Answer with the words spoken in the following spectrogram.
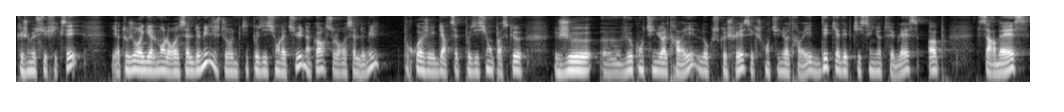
que je me suis fixée. Il y a toujours également le Russell 2000, j'ai toujours une petite position là-dessus, d'accord, sur le Russell 2000, Pourquoi je garde cette position? Parce que je euh, veux continuer à le travailler. Donc ce que je fais, c'est que je continue à le travailler. Dès qu'il y a des petits signaux de faiblesse, hop, ça rebaisse,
